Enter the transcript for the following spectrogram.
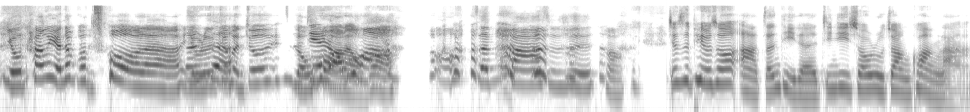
有汤圆都不错了，有人根本就融化了，融化哦，蒸发是不是？好，就是譬如说啊，整体的经济收入状况啦，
